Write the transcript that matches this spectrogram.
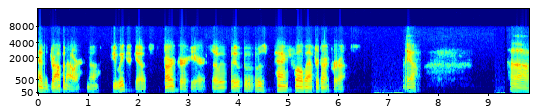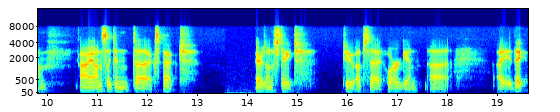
had to drop an hour know, a few weeks ago. It's darker here, so it, it was Pac-12 after dark for us. Yeah. Um, I honestly didn't uh, expect Arizona State to upset Oregon. Uh, I, they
